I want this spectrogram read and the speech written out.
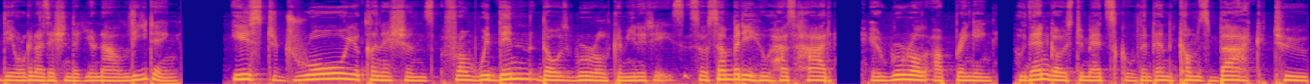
the organization that you're now leading, is to draw your clinicians from within those rural communities. So, somebody who has had a rural upbringing, who then goes to med school and then comes back to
